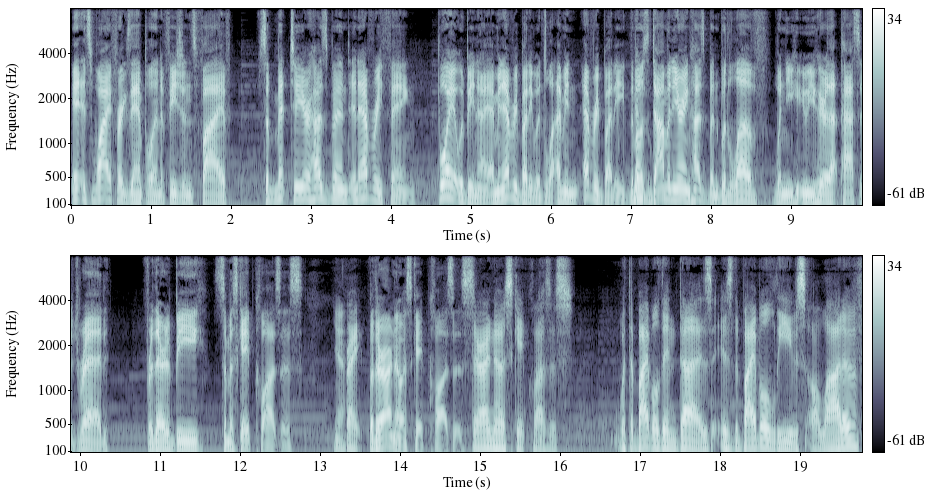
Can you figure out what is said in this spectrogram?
It's why, for example, in Ephesians 5, submit to your husband in everything. Boy, it would be nice. I mean, everybody would. Lo- I mean, everybody. The most domineering husband would love when you you hear that passage read, for there to be some escape clauses. Right. But there are no escape clauses. There are no escape clauses. What the Bible then does is the Bible leaves a lot of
